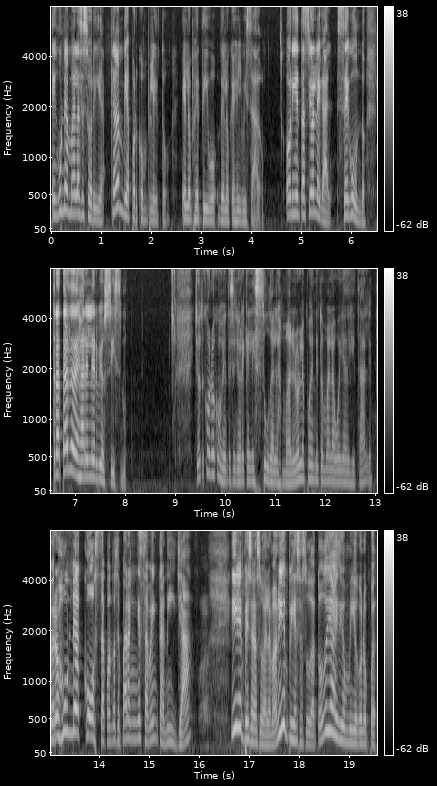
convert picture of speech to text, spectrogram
en una mala asesoría cambia por completo el objetivo de lo que es el visado. Orientación legal. Segundo, tratar de dejar el nerviosismo. Yo te conozco gente, señores, que le sudan las manos no le pueden ni tomar las huellas digitales. Pero es una cosa cuando se paran en esa ventanilla y le empiezan a sudar la mano y empieza a sudar todo. Y ay, Dios mío, que no puedo.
